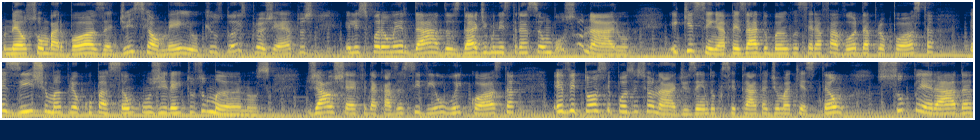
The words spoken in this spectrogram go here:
o Nelson Barbosa, disse ao meio que os dois projetos eles foram herdados da administração Bolsonaro e que sim, apesar do banco ser a favor da proposta, existe uma preocupação com os direitos humanos. Já o chefe da Casa Civil, Rui Costa, evitou se posicionar, dizendo que se trata de uma questão superada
